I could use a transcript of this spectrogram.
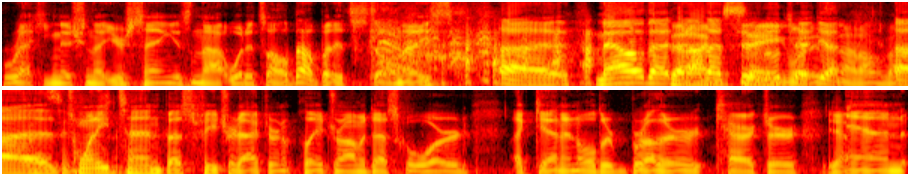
recognition that you're saying is not what it's all about, but it's still nice. uh, now that, That now I'm that's saying what it's not all about. Uh, 2010 Best Featured Actor in a Play Drama Desk Award. Again, an older brother character, Yeah. and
